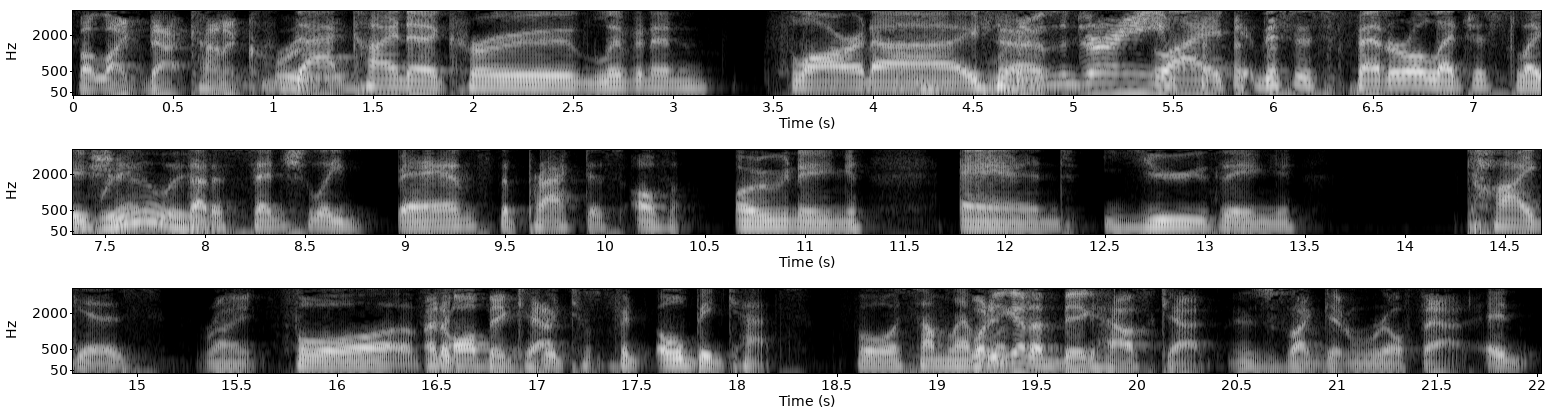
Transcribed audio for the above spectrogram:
But like that kind of crew. That kind of crew living in Florida, you know, Living the dream. like this is federal legislation Really? that essentially bans the practice of owning and using tigers right. for, for all big cats. for, for all big cats for some level. What do you got a big house cat? It's just like getting real fat. it-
